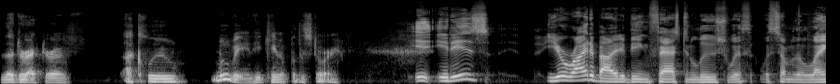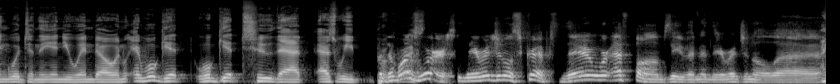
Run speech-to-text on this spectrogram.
the director of a Clue movie, and he came up with the story. it, it is you're right about it being fast and loose with with some of the language and the innuendo and, and we'll get we'll get to that as we But there was worse in the original script. There were f bombs even in the original. Uh,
